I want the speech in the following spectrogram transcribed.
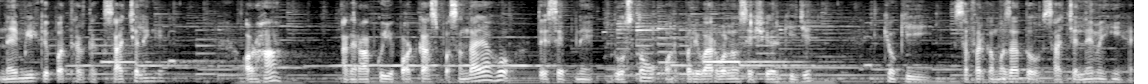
नए मील के पत्थर तक साथ चलेंगे। और हाँ अगर आपको ये पॉडकास्ट पसंद आया हो तो इसे अपने दोस्तों और परिवार वालों से शेयर कीजिए, क्योंकि सफ़र का मज़ा तो साथ चलने में ही है।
